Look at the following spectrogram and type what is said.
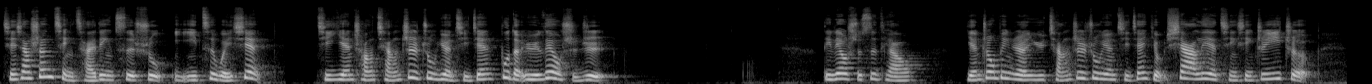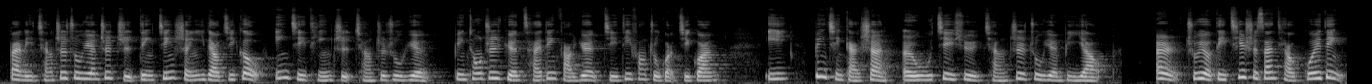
前项申请裁定次数以一次为限，其延长强制住院期间不得逾六十日。第六十四条，严重病人于强制住院期间有下列情形之一者，办理强制住院之指定精神医疗机构应即停止强制住院，并通知原裁定法院及地方主管机关：一、病情改善而无继续强制住院必要。二、除有第七十三条规定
